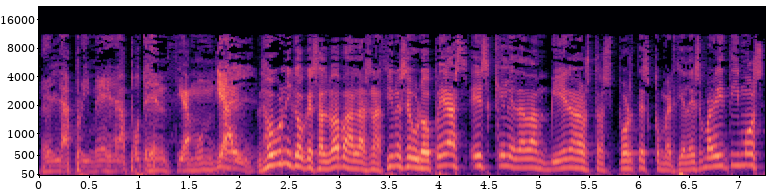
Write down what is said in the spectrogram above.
en la primera potencia mundial. Lo único que salvaba a las naciones europeas es que le daban bien a los transportes comerciales marítimos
